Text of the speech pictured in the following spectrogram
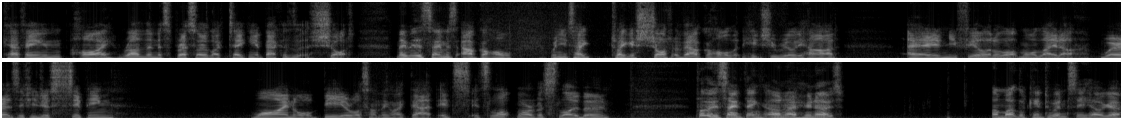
caffeine high rather than espresso, like taking it back as a shot. Maybe the same as alcohol. When you take take a shot of alcohol, it hits you really hard, and you feel it a lot more later. Whereas if you're just sipping wine or beer or something like that, it's it's a lot more of a slow burn. Probably the same thing. I don't know. Who knows? I might look into it and see how it go.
